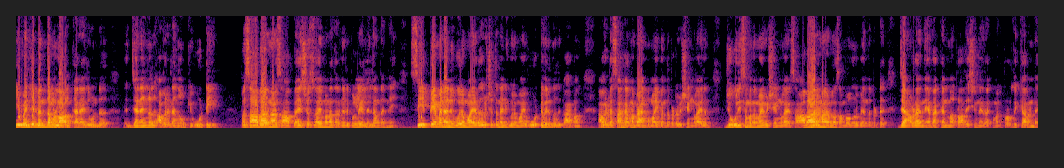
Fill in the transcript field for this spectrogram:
ഈ വലിയ ബന്ധമുള്ള ആൾക്കാരായതുകൊണ്ട് ജനങ്ങൾ അവരുടെ നോക്കി വോട്ട് ചെയ്യും. അപ്പോൾ സാധാരണ തദ്ദേശ സ്വയംഭരണ തെരഞ്ഞെടുപ്പുകളിലെല്ലാം തന്നെ സി പി എമ്മിന് അനുകൂലമായ ഇടതുപക്ഷത്തിന് അനുകൂലമായി വോട്ട് വരുന്നത് കാരണം അവരുടെ സഹകരണ ബാങ്കുമായി ബന്ധപ്പെട്ട വിഷയങ്ങളായാലും ജോലി സംബന്ധമായ വിഷയങ്ങളായ സാധാരണയുള്ള സംഭവങ്ങൾ ബന്ധപ്പെട്ട് ജ അവിടെ നേതാക്കന്മാർ പ്രാദേശിക നേതാക്കന്മാർ പ്രവർത്തിക്കാറുണ്ട്.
